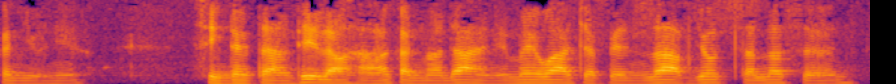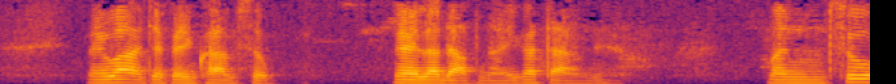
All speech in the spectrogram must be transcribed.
กันอยู่เนี่ย สิ่งต่างๆที่เราหากันมาได้เนี่ยไม่ว่าจะเป็นลาบยศสรรเสริญ ไม่ว่าจะเป็นความสุขในระดับไหนก็ตามเนี่ย มันสู้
